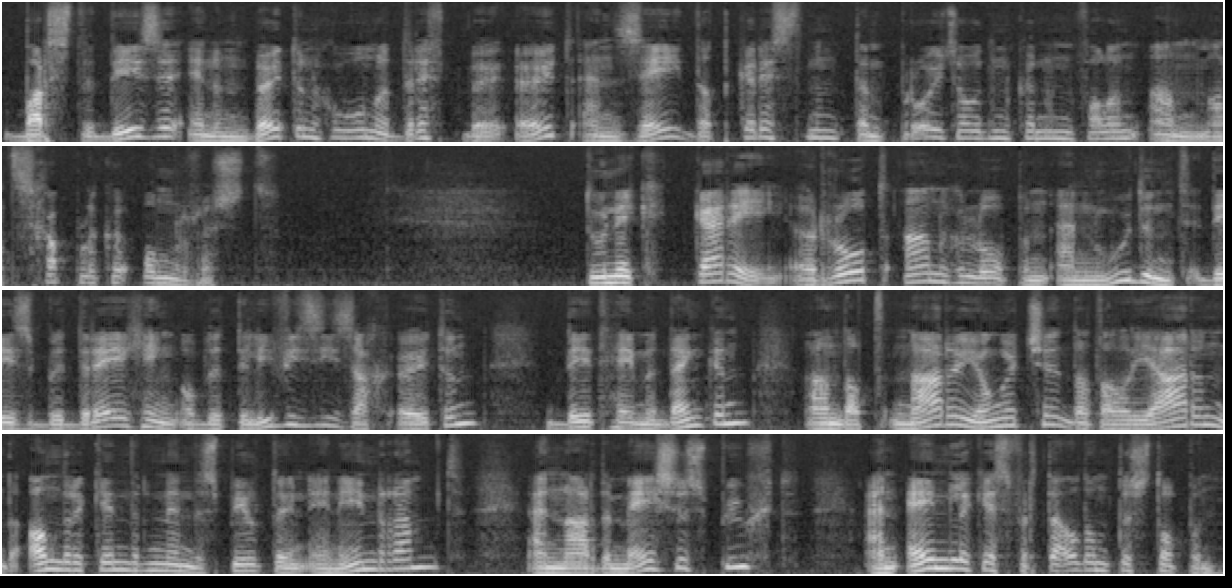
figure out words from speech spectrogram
barstte deze in een buitengewone driftbui uit en zei dat christenen ten prooi zouden kunnen vallen aan maatschappelijke onrust. Toen ik Carré rood aangelopen en woedend deze bedreiging op de televisie zag uiten, deed hij me denken aan dat nare jongetje dat al jaren de andere kinderen in de speeltuin ineenramt en naar de meisjes spuugt en eindelijk is verteld om te stoppen,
